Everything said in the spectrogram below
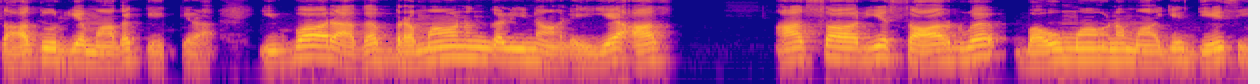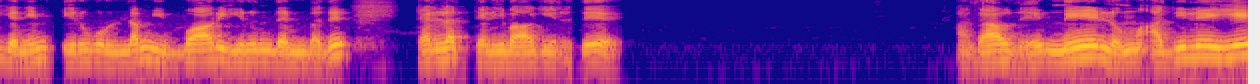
சாதுர்யமாக கேட்கிறார். இவ்வாறாக பிரமாணங்களினாலேயே ஆஸ் ஆசாரிய சார்வ பௌமானமாகிய தேசிகனின் திருவுள்ளம் இவ்வாறு இருந்தென்பது தெள்ளத் தெளிவாகிறது. அதாவது மேலும் அதிலேயே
